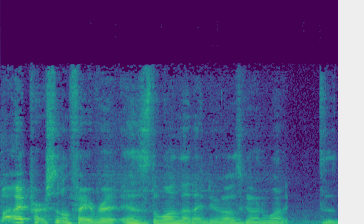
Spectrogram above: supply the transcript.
My personal favorite is the one that I knew I was going to want. The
